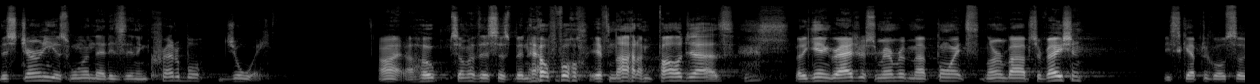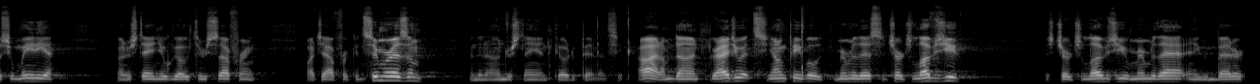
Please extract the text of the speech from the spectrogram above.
this journey is one that is an incredible joy. All right, I hope some of this has been helpful. If not, I apologize. But again, graduates, remember my points learn by observation, be skeptical of social media, understand you'll go through suffering, watch out for consumerism, and then understand codependency. All right, I'm done. Graduates, young people, remember this the church loves you. This church loves you. Remember that. And even better,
